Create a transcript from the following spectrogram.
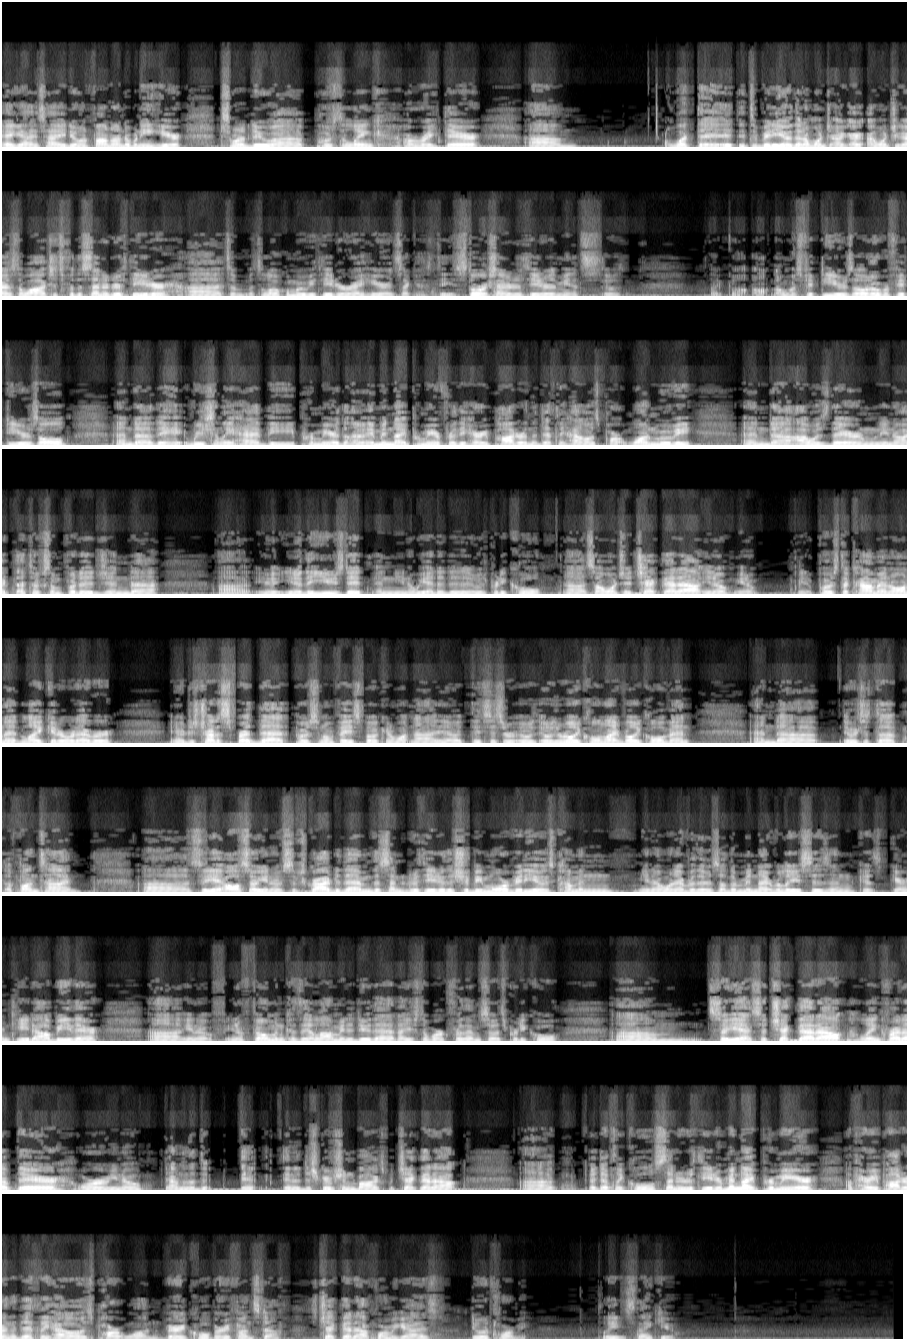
Hey guys, how you doing? Found Under Winnie here. Just wanted to uh, post a link uh, right there. Um, what the, it, it's a video that I want I, I, want you guys to watch. It's for the Senator Theater. Uh, it's a it's a local movie theater right here. It's like a, the historic Senator Theater. I mean, it's it was like almost 50 years old, over 50 years old, and uh, they recently had the premiere, the, a midnight premiere for the Harry Potter and the Deathly Hallows Part One movie, and uh, I was there, and you know I, I took some footage and. Uh, uh, you know, you know they used it, and you know we edited it. It was pretty cool. Uh, so I want you to check that out. You know, you know, you know, post a comment on it, like it or whatever. You know, just try to spread that, post it on Facebook and whatnot. You know, it's just a, it was it was a really cool night, really cool event, and uh, it was just a, a fun time. Uh, so yeah, also you know subscribe to them, the Senator Theater. There should be more videos coming. You know, whenever there's other midnight releases, and because guaranteed I'll be there uh, you know, you know, filming because they allow me to do that. I used to work for them, so it's pretty cool. Um, so yeah, so check that out. Link right up there, or you know, down in the in, in the description box. But check that out. Uh, definitely cool. Senator Theater midnight premiere of Harry Potter and the Deathly Hallows Part One. Very cool, very fun stuff. So check that out for me, guys. Do it for me, please. Thank you.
